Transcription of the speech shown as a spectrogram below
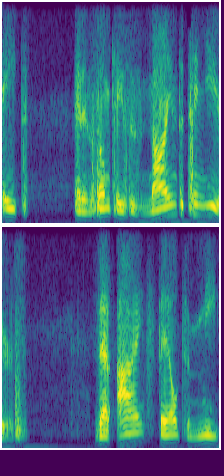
eight, and in some cases nine to ten years that I failed to meet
